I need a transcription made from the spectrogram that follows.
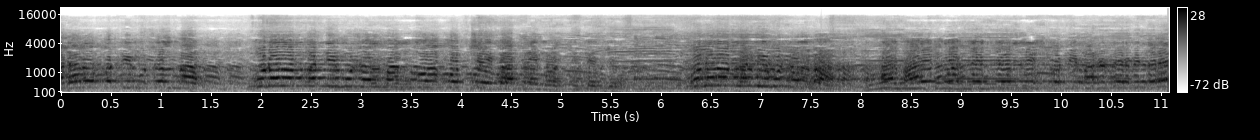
আঠারো কোটি মুসলমান, পনেরো কোটি মুসলমান দোয়া করছে এই বাবরি মসজিদের জন্য। পনেরো কোটি মুসলমান। আর ভারতবর্ষের চল্লিশ কোটি মানুষের ভিতরে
